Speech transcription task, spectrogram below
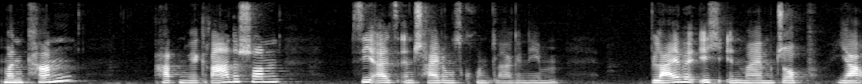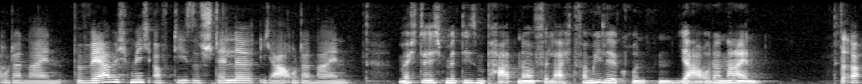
Man kann, hatten wir gerade schon, sie als Entscheidungsgrundlage nehmen. Bleibe ich in meinem Job, ja oder nein? Bewerbe ich mich auf diese Stelle, ja oder nein? Möchte ich mit diesem Partner vielleicht Familie gründen, ja oder nein? Da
